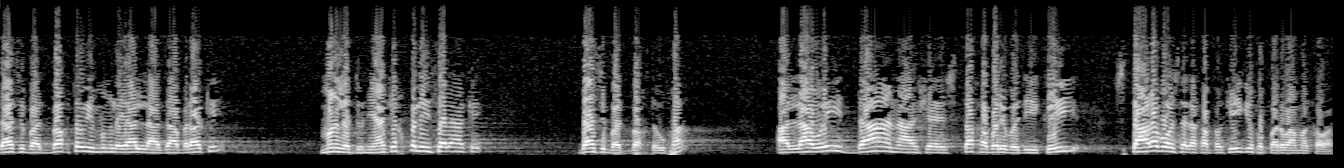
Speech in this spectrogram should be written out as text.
دا چې بدبخت وي مونږ له یا الله عذاب راکې مونږ له دنیا کې خپل حساب راکې دا چې بدبخت وخه الله وی دا ناشایسته خبره بدی کوي ستاره به سره خپکیږي خو پروا مه کوه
